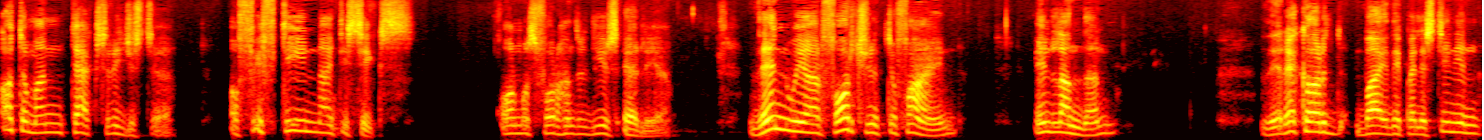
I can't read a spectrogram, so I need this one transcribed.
Ottoman tax register of 1596 almost 400 years earlier. Then we are fortunate to find in London the record by the Palestinian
